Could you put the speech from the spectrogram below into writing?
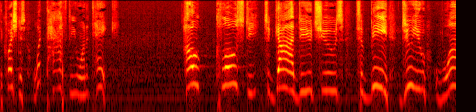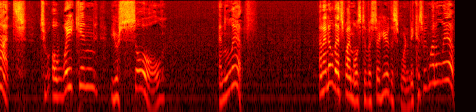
The question is, what path do you want to take? How close to, to God do you choose to be? Do you want to awaken your soul and live? And I know that's why most of us are here this morning, because we want to live.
